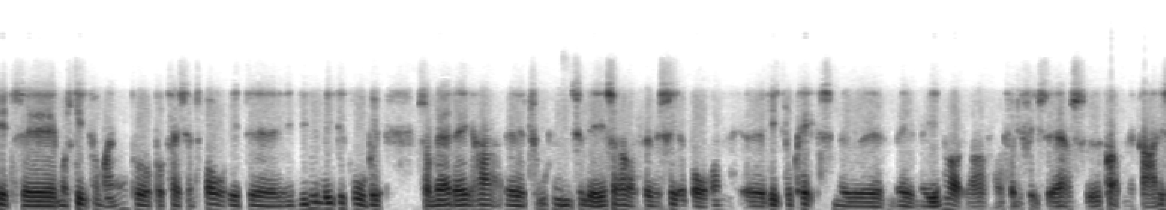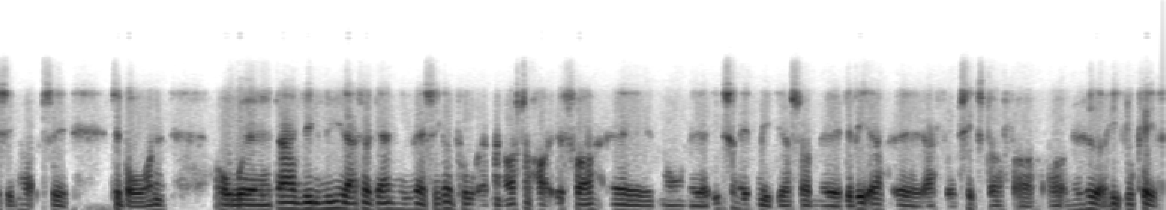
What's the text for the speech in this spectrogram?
et øh, måske for mange på, på Christiansborg, et, øh, en lille mediegruppe, som hver dag har øh, tusindvis af læsere og servicerer borgeren øh, helt lokalt med, øh, med, med indhold, og, og for de fleste af os vedkommende gratis indhold til, til borgerne. Og øh, der vil vi altså gerne lige være sikre på, at man også tager højde for øh, nogle øh, internetmedier, som øh, leverer øh, aktualitetsstof og, og nyheder helt lokalt,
